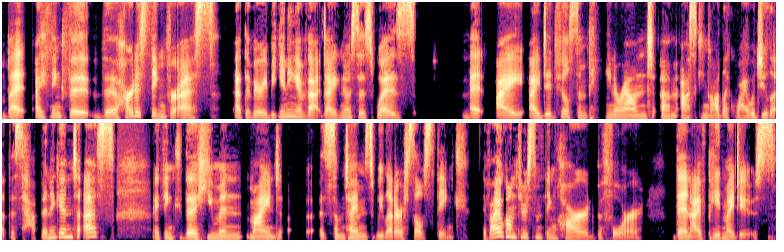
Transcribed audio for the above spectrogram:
But I think the the hardest thing for us at the very beginning of that diagnosis was that I I did feel some pain around um, asking God like why would you let this happen again to us? I think the human mind uh, sometimes we let ourselves think if I've gone through something hard before, then I've paid my dues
